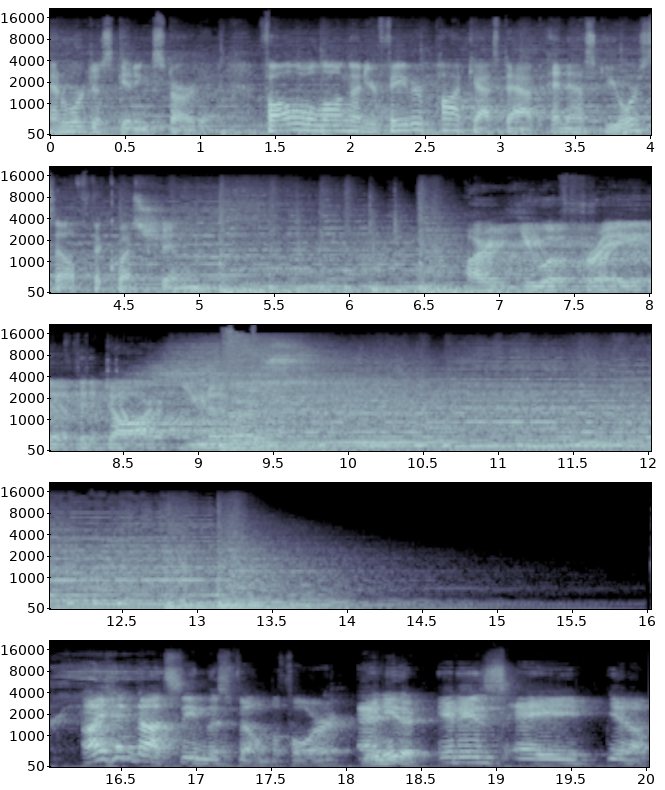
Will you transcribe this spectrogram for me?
and we're just getting started. Follow along on your favorite podcast app and ask yourself the question Are you afraid of the dark universe? I had not seen this film before. And neither. It is a, you know,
